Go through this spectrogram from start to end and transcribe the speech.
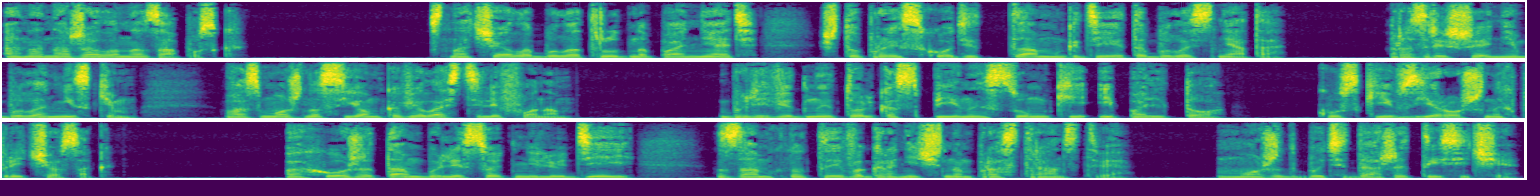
она нажала на запуск. Сначала было трудно понять, что происходит там, где это было снято. Разрешение было низким, возможно, съемка велась телефоном. Были видны только спины, сумки и пальто — куски взъерошенных причесок. Похоже, там были сотни людей, замкнутые в ограниченном пространстве, может быть, даже тысячи.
